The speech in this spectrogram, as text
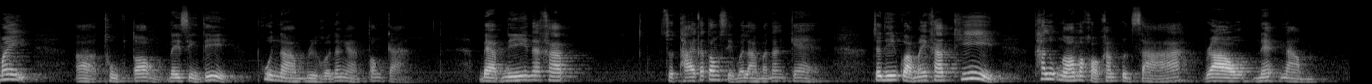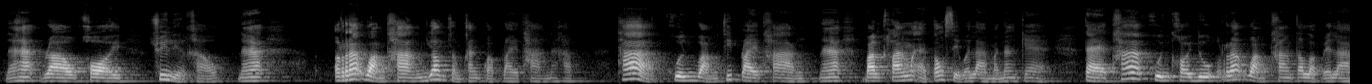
ไม่ถูกต้องในสิ่งที่ผู้นำหรือหัวหน้างานต้องการ แบบนี้นะครับ สุดท้ายก็ต้องเสียเวลามานั่งแก้ จะดีกว่าไหมครับที่ถ้าลูกน้องมาขอคำปรึกษาเราแนะนำ นะฮะเราคอยช่วยเหลือเขานะฮะระหว่างทางย่อมสำคัญกว่าปลายทางนะครับ ถ้าคุณหวังที่ปลายทางนะฮะบางครั้งมันอาจต้องเสียเวลามานั่งแก้ แต่ถ้าคุณคอยดูระหว่างทางตลอดเวลา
